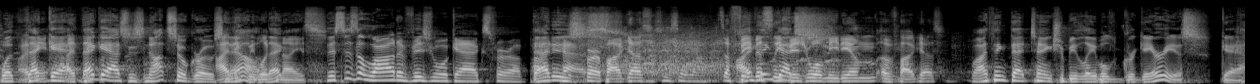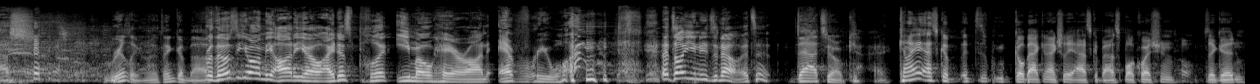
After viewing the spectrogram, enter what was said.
but I that think- gas that think- gas is not so gross I now. think we look That- nice This is a lot of visual gags for a podcast. That is- for a podcast. This is a lot. It's a think famously that's- visual medium of podcast. Well, I think that tank should be labeled gregarious gas. really, when I think about For it. those of you on the audio, I just put emo hair on everyone. That's all you need to know. That's it. That's okay. Can I ask a go back and actually ask a basketball question? Oh. Is that good?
